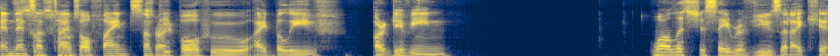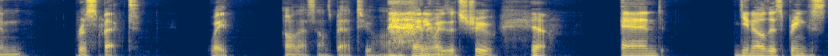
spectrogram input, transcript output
and then So sometimes I'll find some Sorry. people who I believe are giving well, let's just say reviews that I can respect. Wait. Oh, that sounds bad too. Huh? Anyways, it's true. Yeah. And you know, this brings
